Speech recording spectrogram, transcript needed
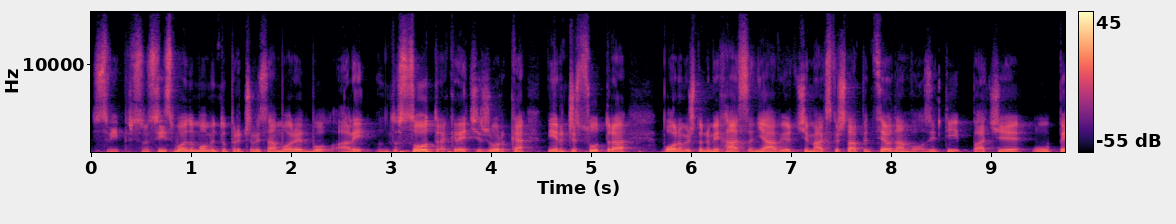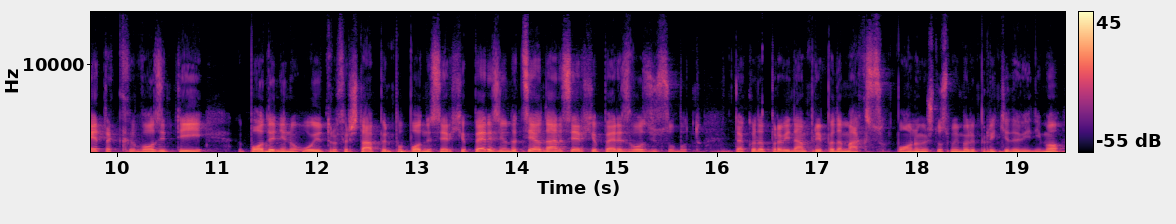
svi, svi smo u jednom momentu pričali samo o Red Bullu, ali do sutra kreće žurka. Inače, sutra, po onome što nam je Hasan javio, će Max Verstappen ceo dan voziti, pa će u petak voziti podeljeno ujutro Verstappen, popodne Sergio Perez i onda ceo dan Sergio Perez vozi u subotu. Tako da prvi dan pripada Maxu, po onome što smo imali prilike da vidimo.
